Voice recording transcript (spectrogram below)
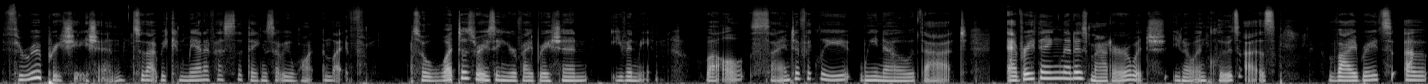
through appreciation so that we can manifest the things that we want in life. So, what does raising your vibration even mean? Well, scientifically, we know that everything that is matter, which you know includes us, vibrates a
